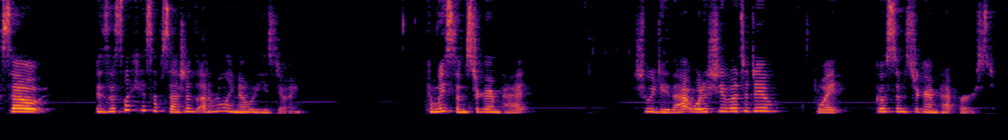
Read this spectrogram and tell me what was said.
So, is this like his obsessions? I don't really know what he's doing. Can we Simstagram pet? Should we do that? What is she about to do? Wait, go Simstagram pet first.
